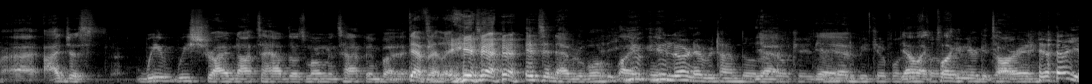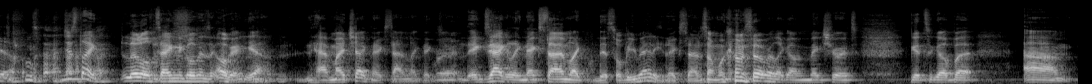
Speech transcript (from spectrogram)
I, I just we we strive not to have those moments happen, but Definitely. it's, it's inevitable. Like you, you it- learn every time though. Yeah, Like, okay, yeah, you yeah. got to be careful. Yeah, and like stuff, plugging so- your guitar in. yeah. Yeah. Just like little technical things. Like, okay, yeah, have my check next time. Like, next- Right. exactly. Like, next time, like this will be ready. Next time someone comes over, like I'll make sure it's good to go. But um,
